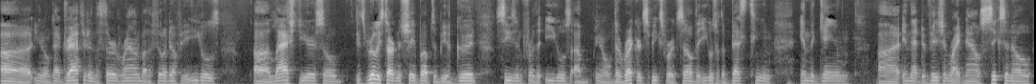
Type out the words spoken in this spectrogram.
Uh, you know, got drafted in the third round by the Philadelphia Eagles uh, last year, so it's really starting to shape up to be a good season for the Eagles. You know, the record speaks for itself. The Eagles are the best team in the game uh, in that division right now, six and zero. Oh.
